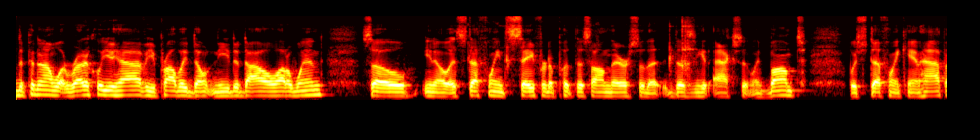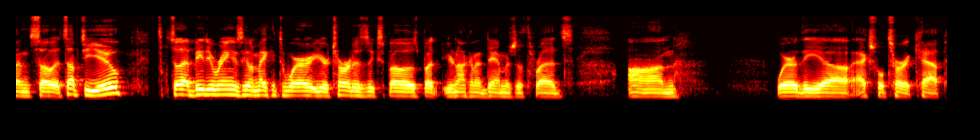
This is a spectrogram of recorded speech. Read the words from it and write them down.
depending on what reticle you have, you probably don't need to dial a lot of wind. So, you know, it's definitely safer to put this on there so that it doesn't get accidentally bumped, which definitely can happen. So it's up to you. So that BD ring is gonna make it to where your turret is exposed, but you're not gonna damage the threads on where the uh, actual turret cap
